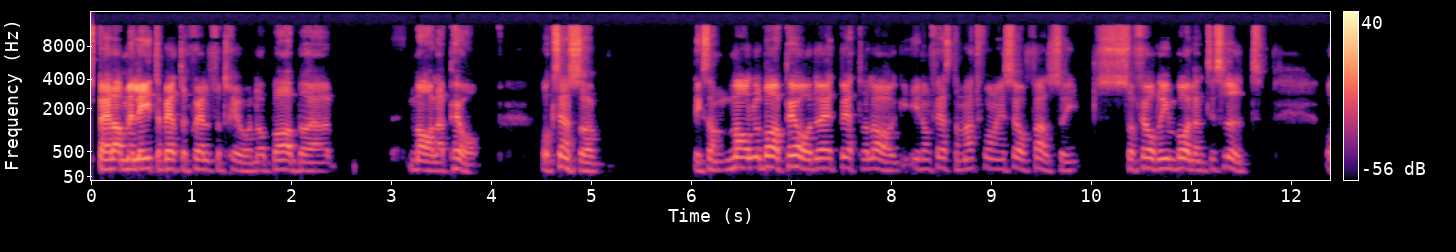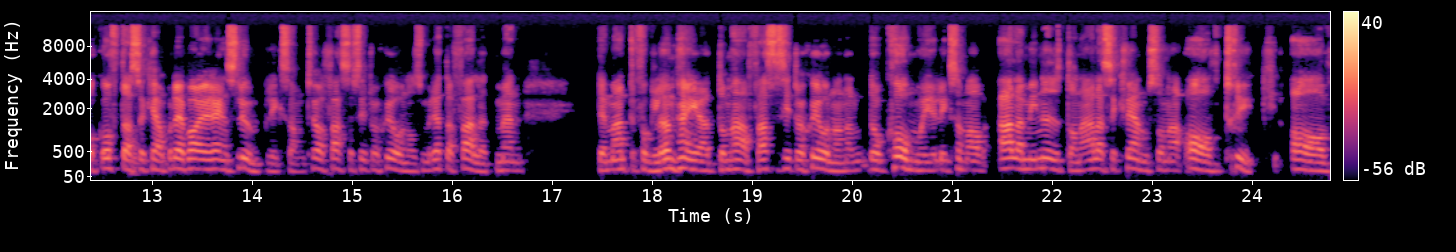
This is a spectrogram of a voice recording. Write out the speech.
spelar med lite bättre självförtroende och bara börjar mala på. Och sen så liksom, mal du bara på och du är ett bättre lag i de flesta matcherna i så fall så, så får du in bollen till slut. Och ofta så kanske det bara är ren slump, liksom. två fasta situationer som i detta fallet. Men det man inte får glömma är att de här fasta situationerna, de kommer ju liksom av alla minuterna, alla sekvenserna av tryck, av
